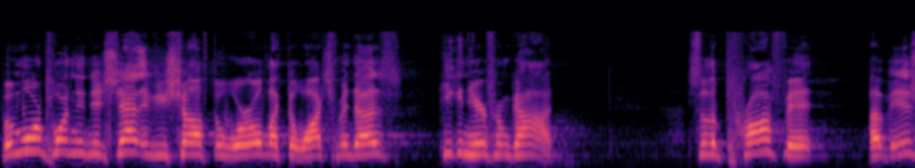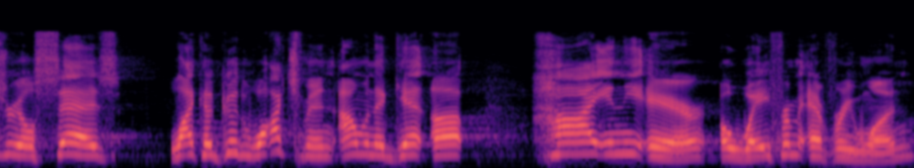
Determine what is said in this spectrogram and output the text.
But more importantly than just that, if you shut off the world like the watchman does, he can hear from God. So the prophet of Israel says, like a good watchman, I want to get up high in the air, away from everyone,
